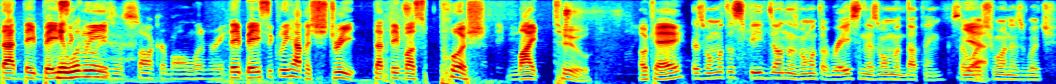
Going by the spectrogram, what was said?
that they He literally basically is a soccer ball livery. they basically have a street that they must push Mike to. Okay? There's one with the speed zone, there's one with the race, and there's one with nothing. So Yeah. which one is which?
